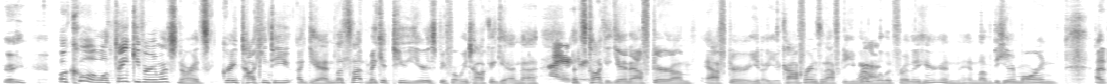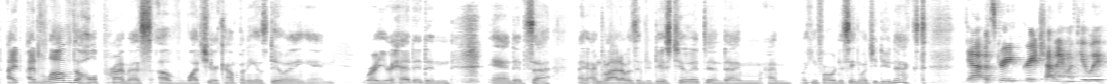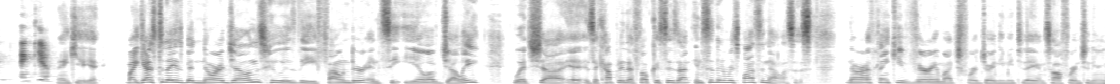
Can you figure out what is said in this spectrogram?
Great. Well, cool. Well, thank you very much, Nora. It's great talking to you again. Let's not make it two years before we talk again. Uh, let's talk again after um, after you know your conference and after you've yeah. gone a little bit further here, and, and love to hear more. And I, I I love the whole premise of what your company is doing and where you're headed, and and it's uh, I, am glad I was introduced to it, and I'm I'm looking forward to seeing what you do next. Yeah, it was great great chatting with you, Lee. Thank you. Thank you. Yeah. My guest today has been Nora Jones, who is the founder and CEO of Jeli, which uh, is a company that focuses on incident response analysis. Nora, thank you very much for joining me today on Software Engineering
